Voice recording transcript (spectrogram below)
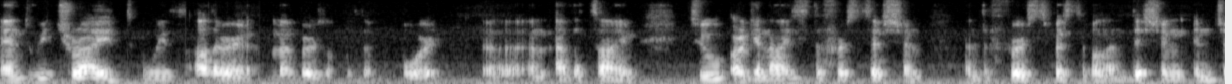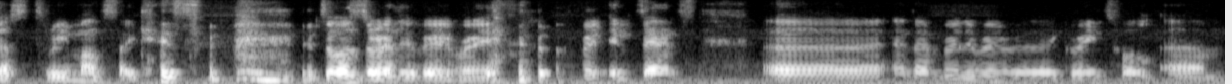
and we tried with other members of the board, uh, and at the time, to organize the first session and the first festival edition in just three months. I guess it was really very very very intense uh, and I'm really, really, really grateful um,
